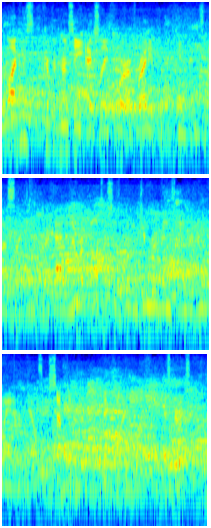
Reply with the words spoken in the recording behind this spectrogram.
Well, I've used cryptocurrency actually for a variety of things last night. I had a number of politicians, including Jim Rubens, Andrew Hemingway, and everybody else, accepting Bitcoin as currency.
